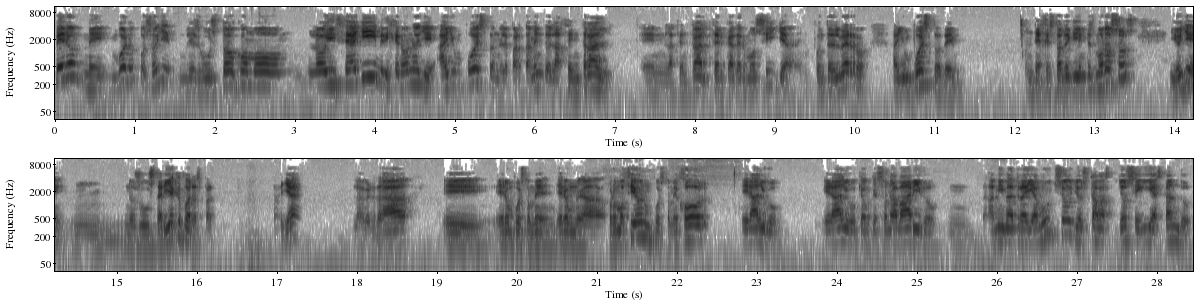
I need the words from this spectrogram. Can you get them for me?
Pero me, bueno, pues oye, les gustó como lo hice allí y me dijeron, oye, hay un puesto en el departamento, en la central en la central cerca de Hermosilla, en Fuente del Berro, hay un puesto de, de gestor de clientes morosos y oye, mm, nos gustaría que fueras para allá. La verdad, eh, era un puesto, era una promoción, un puesto mejor, era algo, era algo que aunque sonaba árido, mm, a mí me atraía mucho. Yo estaba, yo seguía estando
